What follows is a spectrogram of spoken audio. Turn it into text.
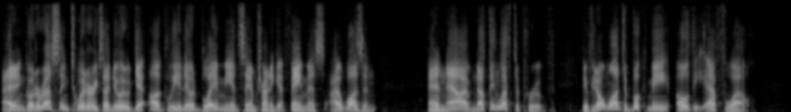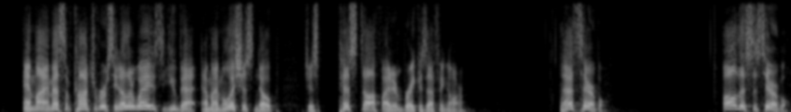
I didn't go to wrestling Twitter because I knew it would get ugly and they would blame me and say I'm trying to get famous. I wasn't. And now I have nothing left to prove. If you don't want to book me, oh the F well. Am I a mess of controversy in other ways? You bet. Am I malicious? Nope. Just pissed off I didn't break his effing arm. And that's terrible. All this is terrible.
